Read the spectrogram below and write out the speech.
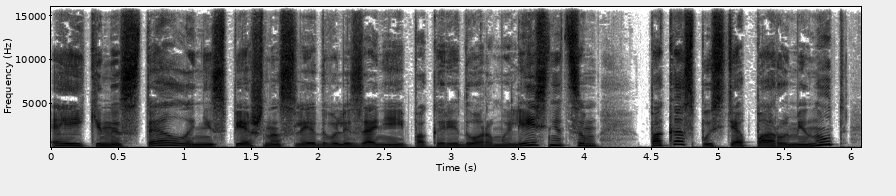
Эйкин и Стелла неспешно следовали за ней по коридорам и лестницам, пока спустя пару минут —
